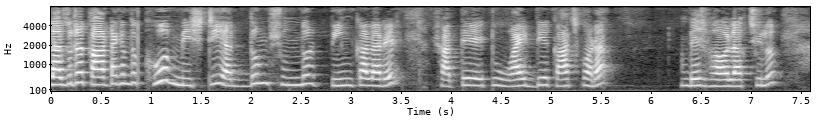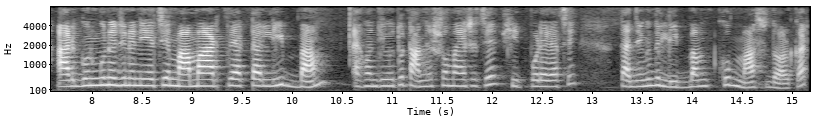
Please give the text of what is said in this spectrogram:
প্লাজোটার কালারটা কিন্তু খুব মিষ্টি, একদম সুন্দর পিঙ্ক কালারের সাথে একটু হোয়াইট দিয়ে কাজ করা। বেশ ভালো লাগছিল। আর গুনগুনের জন্য নিয়েছে মামা আর্থে একটা লিপ বাম এখন যেহেতু টানের সময় এসেছে, শীত পড়ে গেছে, তার জন্য কিন্তু লিপ বাম খুব মাস্ট দরকার।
